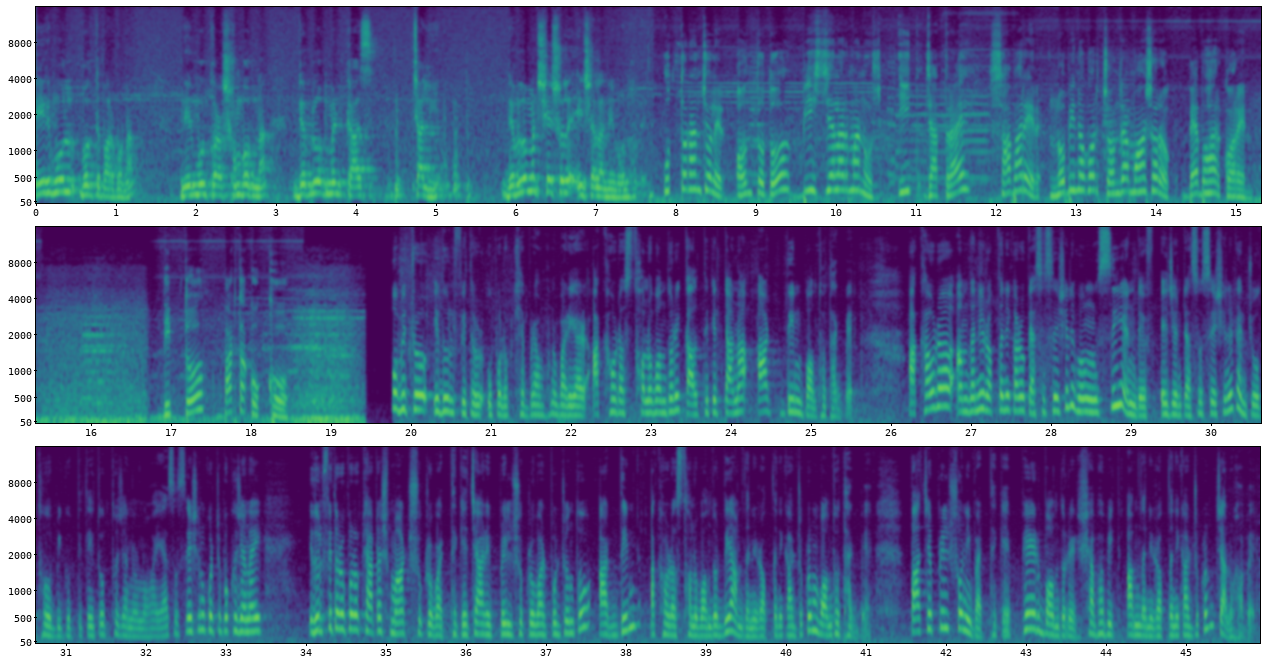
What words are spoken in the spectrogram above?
নির্মূল বলতে পারব না নির্মূল করা সম্ভব না ডেভেলপমেন্ট কাজ চালিয়ে। ডেভেলপমেন্ট শেষ হলে ইনশাল্লাহ নির্মূল হবে। উত্তরাঞ্চলের অন্তত বিশ জেলার মানুষ ঈদ যাত্রায় সাভারের নবীনগর চন্দ্রা মহাসড়ক ব্যবহার করেন। দীপ্ত বার্তাকক্ষ। পবিত্র ঈদুল ফিতর উপলক্ষে ব্রাহ্মণবাড়িয়ার আখাউড়া স্থলবন্দরে কাল থেকে টানা আট দিন বন্ধ থাকবে। আখাউড়া আমদানি রপ্তানিকারক অ্যাসোসিয়েশন এবং সি অ্যান্ড এফ এজেন্ট অ্যাসোসিয়েশনের এক যৌথ বিজ্ঞপ্তিতে এই তথ্য জানানো হয়। অ্যাসোসিয়েশন কর্তৃপক্ষ জানায় ঈদুল ফিতর উপলক্ষে আঠাশ মার্চ শুক্রবার থেকে চার এপ্রিল শুক্রবার পর্যন্ত আট দিন আখাউড়া স্থলবন্দর দিয়ে আমদানি রপ্তানি কার্যক্রম বন্ধ থাকবে। পাঁচ এপ্রিল শনিবার থেকে ফের বন্দরের স্বাভাবিক আমদানি রপ্তানি কার্যক্রম চালু হবে।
